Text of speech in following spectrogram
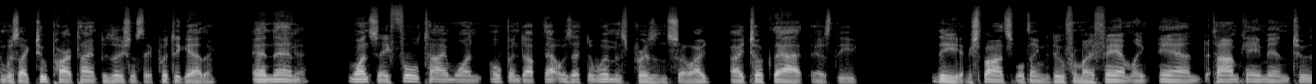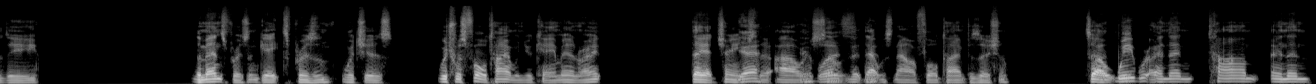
It was like two part time positions they put together. And then Okay. once a full time one opened up, that was at the women's prison. So I, I took that as the the responsible thing to do for my family. And Tom came into the the men's prison, Gates Prison, which is which was full time when you came in, right? They had changed Yeah, the hours, so that, that was now a full time position. So we were, and then Tom, and then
